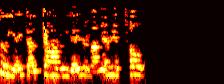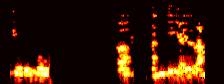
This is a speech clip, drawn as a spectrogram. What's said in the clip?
tôi vậy trời cho tôi vậy rồi mà em nghe thôi. Chưa đủ ngu. À, thánh chị vậy là làm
